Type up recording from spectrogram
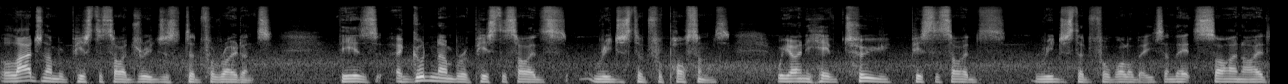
a large number of pesticides registered for rodents. There's a good number of pesticides registered for possums. We only have two pesticides registered for wallabies, and that's cyanide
